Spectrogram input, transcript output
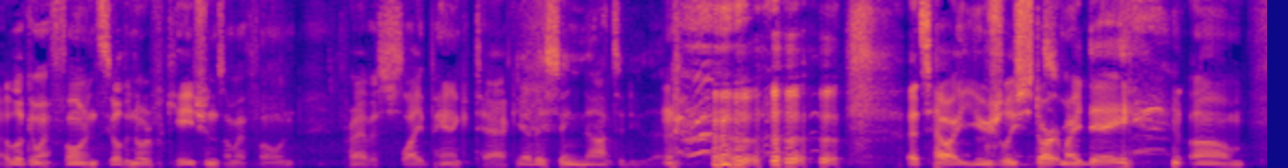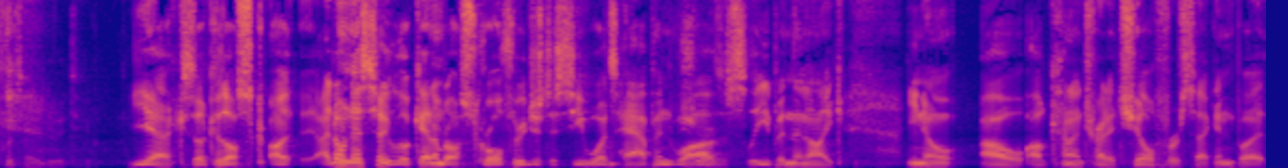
I look at my phone and see all the notifications on my phone. Probably have a slight panic attack. Yeah, they say not to do that. That's how I usually start my day. um, That's how you do it too. yeah, because because I'll sc- I- I don't necessarily look at them, but I'll scroll through just to see what's happened while I was asleep, and then like, you know, I'll I'll kind of try to chill for a second. But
